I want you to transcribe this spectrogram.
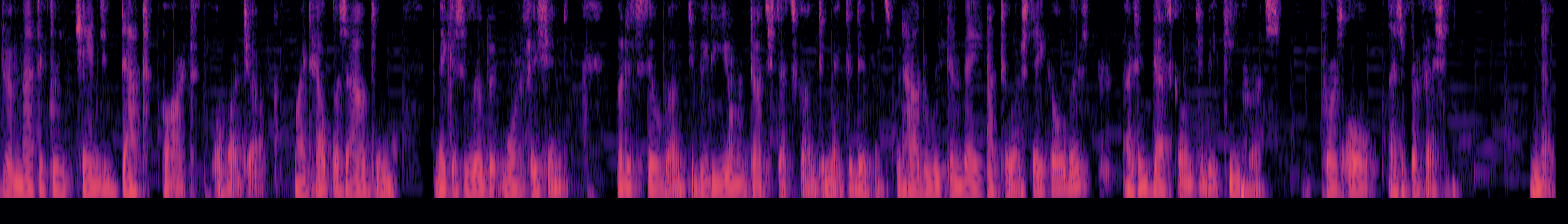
dramatically change that part of our job. Might help us out and make us a little bit more efficient, but it's still going to be the human touch that's going to make the difference. But how do we convey that to our stakeholders? I think that's going to be key for us, for us all as a profession. No.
